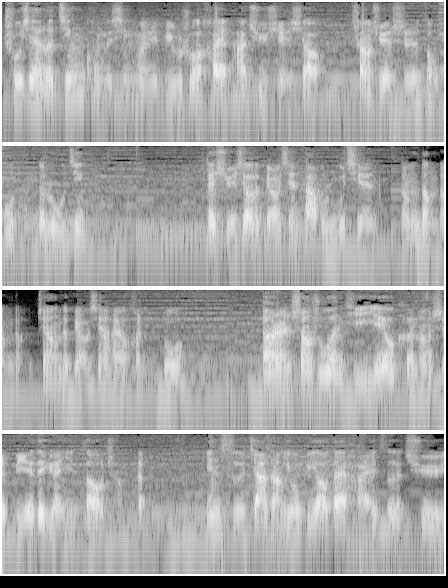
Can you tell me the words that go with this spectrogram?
出现了惊恐的行为，比如说害怕去学校上学时走不同的路径，在学校的表现大不如前，等等等等，这样的表现还有很多。当然，上述问题也有可能是别的原因造成的，因此家长有必要带孩子去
